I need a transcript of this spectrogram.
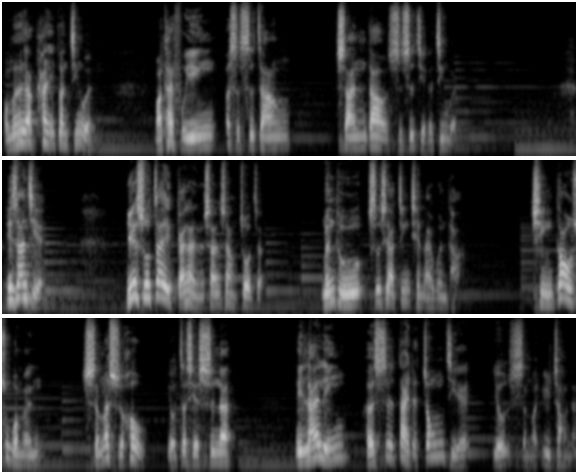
我们要看一段经文，《马太福音》二十四章三到十四节的经文。第三节，耶稣在橄榄山上坐着，门徒私下金钱来问他，请告诉我们。什么时候有这些诗呢？你来临和世代的终结有什么预兆呢？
